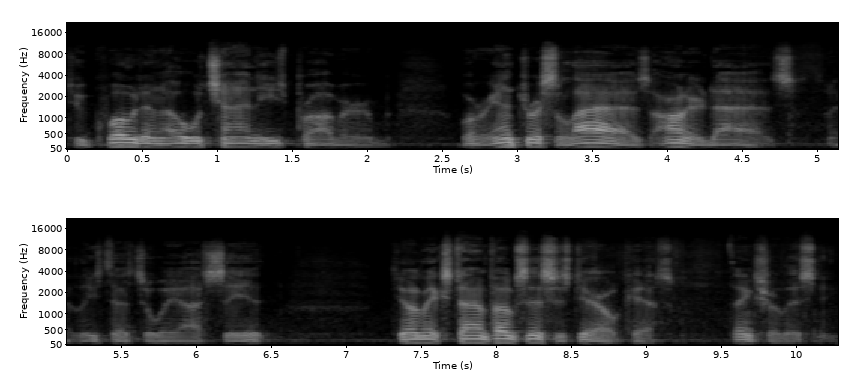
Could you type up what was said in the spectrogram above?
to quote an old Chinese proverb, where interest lies, honor dies. At least that's the way I see it. Till next time, folks, this is Darrell Castle. Thanks for listening.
